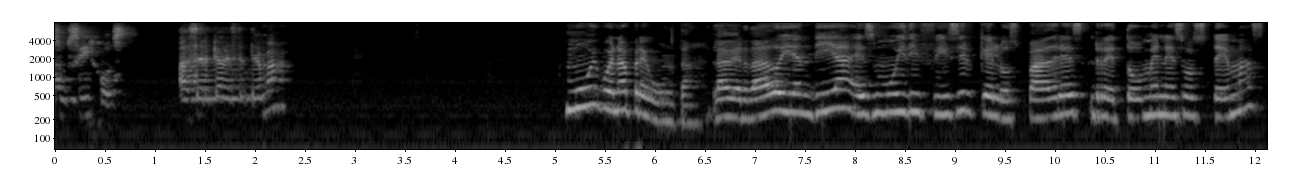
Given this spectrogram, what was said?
sus hijos acerca de este tema? Muy buena pregunta. La verdad, hoy en día es muy difícil que los padres retomen esos temas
